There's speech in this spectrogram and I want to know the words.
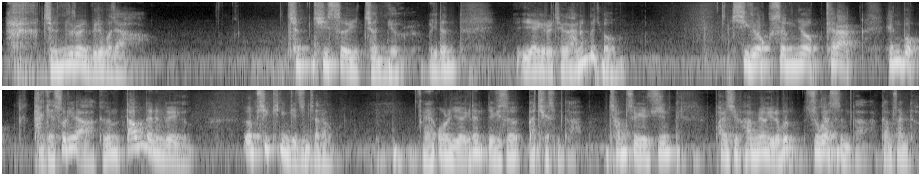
하, 전율을 밀어보자. 첫 키스의 전율. 뭐 이런 이야기를 제가 하는 거죠. 식욕, 성욕, 쾌락, 행복, 다 개소리야. 그건 다운되는 거예요. 업시키는 게 진짜라고. 네, 오늘 이야기는 여기서 마치겠습니다. 참석해 주신 81명 여러분 수고하셨습니다. 감사합니다.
